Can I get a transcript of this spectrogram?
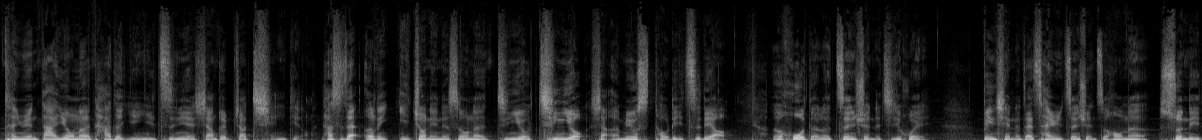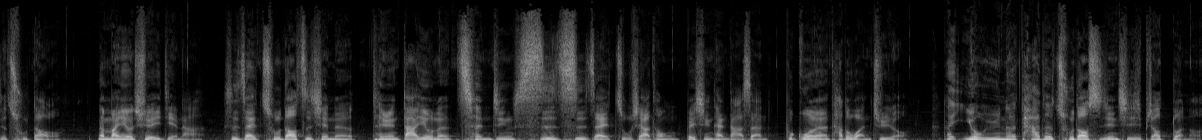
藤原大佑呢，他的演艺资历相对比较浅一点哦。他是在二零一九年的时候呢，经由亲友向 Amuse 投递资料，而获得了甄选的机会，并且呢，在参与甄选之后呢，顺利的出道了。那蛮有趣的一点啊，是在出道之前呢，藤原大佑呢，曾经四次在竹下通被星探搭讪，不过呢，他都婉拒了。那由于呢，他的出道时间其实比较短哦，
